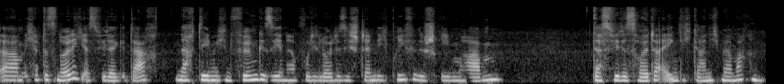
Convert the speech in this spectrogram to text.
ähm, ich habe das neulich erst wieder gedacht, nachdem ich einen Film gesehen habe, wo die Leute sich ständig Briefe geschrieben haben dass wir das heute eigentlich gar nicht mehr machen,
